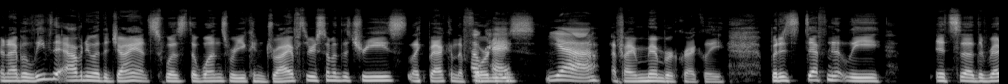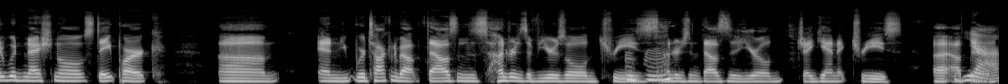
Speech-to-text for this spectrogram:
And I believe the Avenue of the Giants was the ones where you can drive through some of the trees, like back in the 40s, yeah. if I remember correctly. But it's definitely it's uh, the Redwood National State Park. Um, and we're talking about thousands, hundreds of years old trees, Mhm. hundreds and thousands of year old gigantic trees uh, out Yeah.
